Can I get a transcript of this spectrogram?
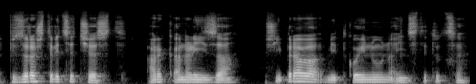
Epizoda 46. ARK analýza Příprava Bitcoinu na instituce.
